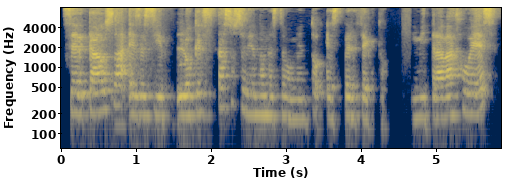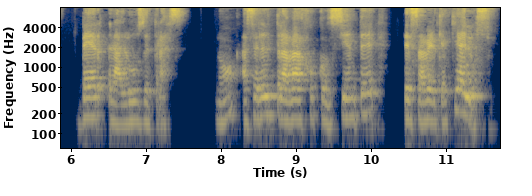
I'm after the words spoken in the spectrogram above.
Ser causa, es decir, lo que está sucediendo en este momento es perfecto. Mi trabajo es ver la luz detrás, ¿no? Hacer el trabajo consciente de saber que aquí hay luz.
